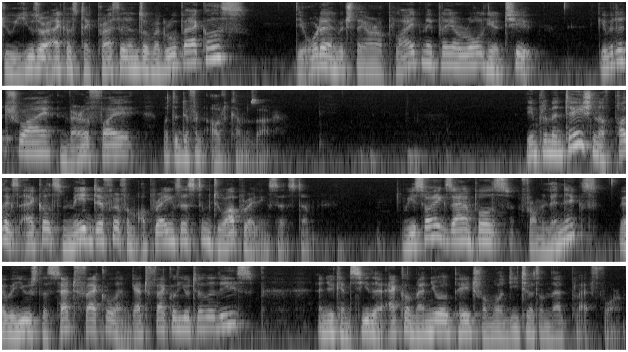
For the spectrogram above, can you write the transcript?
Do user ACLs take precedence over group ACLs? The order in which they are applied may play a role here too. Give it a try and verify what the different outcomes are. The implementation of POSIX ACLs may differ from operating system to operating system. We saw examples from Linux, where we use the setfacl and getfacl utilities, and you can see the ACL manual page for more details on that platform.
